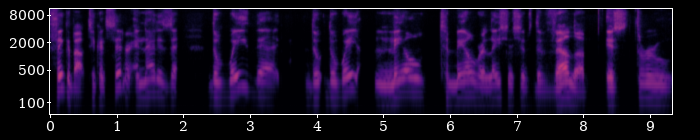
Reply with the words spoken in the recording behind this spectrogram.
think about to consider, and that is that the way that the the way male to male relationships develop is through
